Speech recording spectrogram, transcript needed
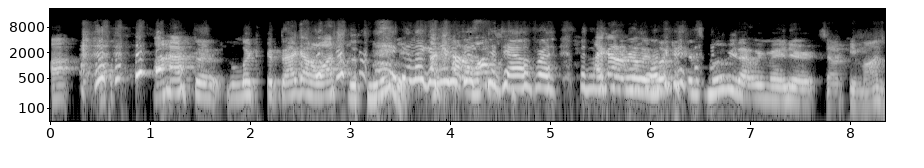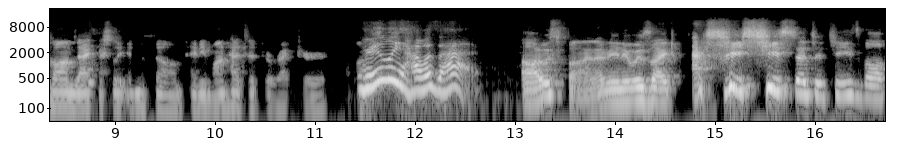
I, I have to look at that. I gotta watch this movie. You're like, I I need to gotta watch sit down for with my I gotta really work. look at this movie that we made here. so iman's mom's actually in the film and iman had to direct her Really? How was that? Oh, it was fun. I mean, it was like actually she's such a cheeseball.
